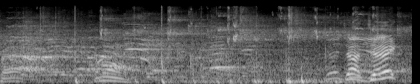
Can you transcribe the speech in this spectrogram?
Come on. Good job, Jake.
